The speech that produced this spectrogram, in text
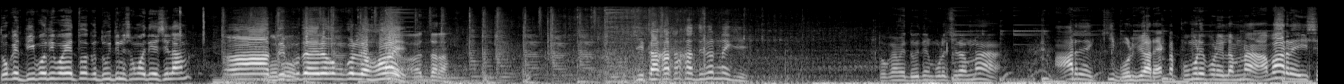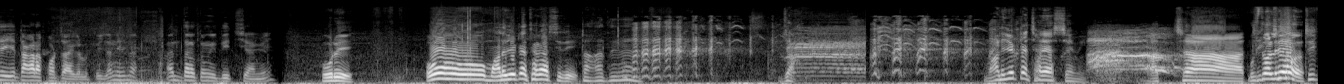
তোকে দিব দিব এ তোকে দুই দিন সময় দিয়েছিলাম। দীপুদা এরকম করলে হয়? আর দাঁড়া। কি টাকা টাকা দিবেন নাকি? তোকে আমি দুই দিন বলেছিলাম না আরে কি বলবি আর একটা পোমড়ে পড়ে এলাম না আবার এই সেই টাকাটা খরচা হয়ে গেল তুই জানিস না? দাঁড়া তুমি দিচ্ছি আমি। ওরে ও একটা ছাড়া আসছি রে। টাকা দিবেন যা। একটা ছাড়ে আসছি আমি। আচ্ছা বুঝতে পারলি তো? ঠিক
